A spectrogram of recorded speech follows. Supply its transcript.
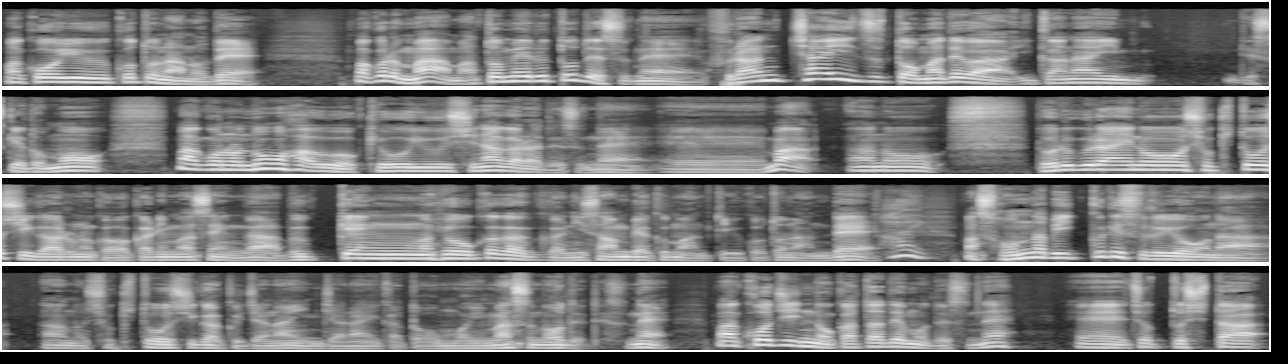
まあ、こういうことなので、まあ、これまあまとめるとですねフランチャイズとまではいかないんですけども、まあ、このノウハウを共有しながらですね、えーまああのどれぐらいの初期投資があるのか分かりませんが物件の評価額が2300万ということなんで、はい。まあ、そんなびっくりするようなあの初期投資額じゃないんじゃないかと思いますのでですね、まあ、個人の方でもですね、えーちょっとした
